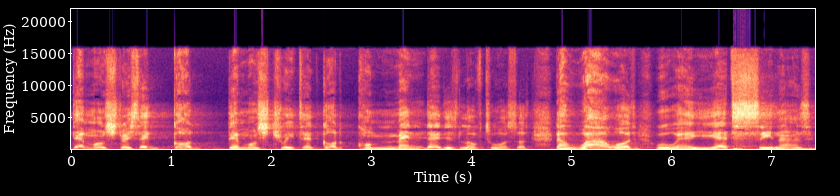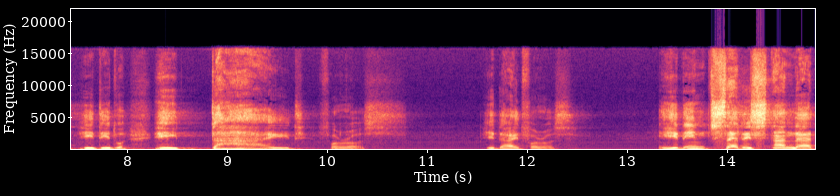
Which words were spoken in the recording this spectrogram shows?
demonstration. God demonstrated, God commended his love towards us. That while what we were yet sinners, he did what? He died for us. He died for us. He didn't set a standard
